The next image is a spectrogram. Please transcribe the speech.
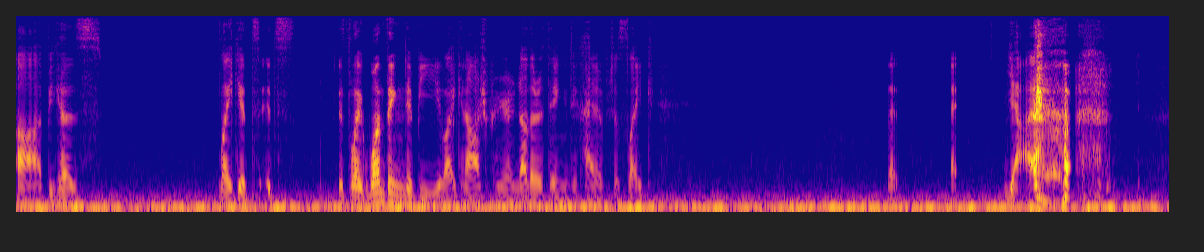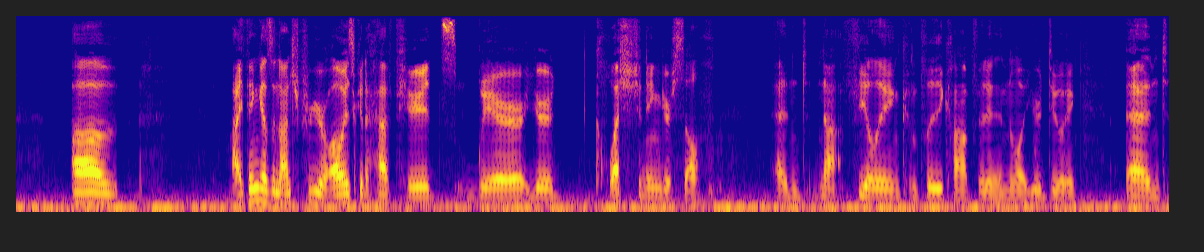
Uh, because like it's it's it's like one thing to be like an entrepreneur, another thing to kind of just like that. I- Yeah. Uh, I think as an entrepreneur, you're always going to have periods where you're questioning yourself and not feeling completely confident in what you're doing. And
